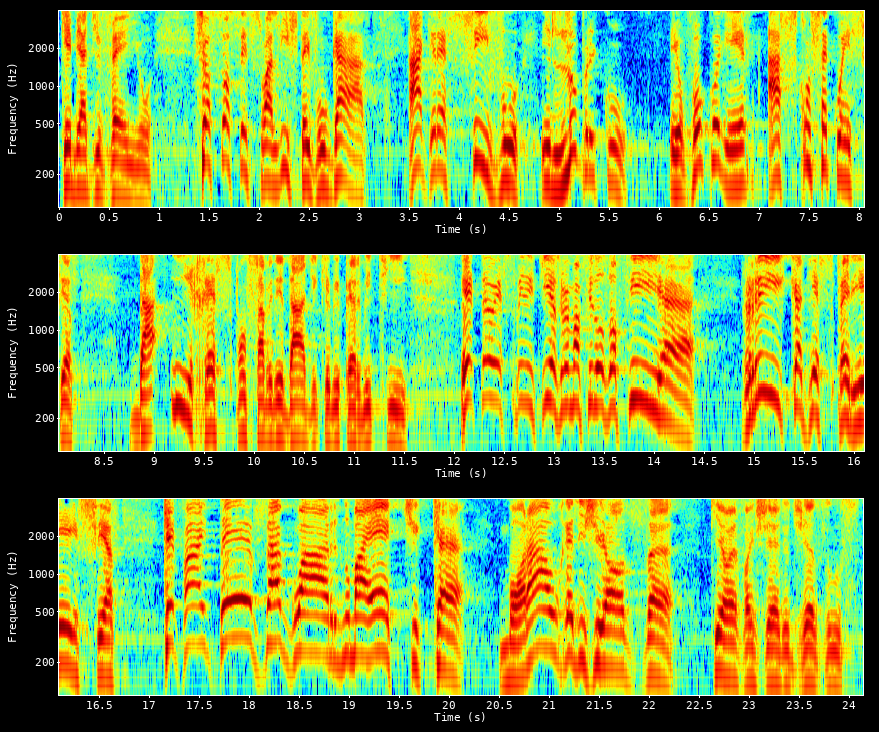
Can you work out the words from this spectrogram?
que me advenho. Se eu sou sensualista e vulgar, agressivo e lúbrico, eu vou colher as consequências da irresponsabilidade que me permiti. Então, o Espiritismo é uma filosofia rica de experiências que vai desaguar numa ética moral religiosa que é o Evangelho de Jesus,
